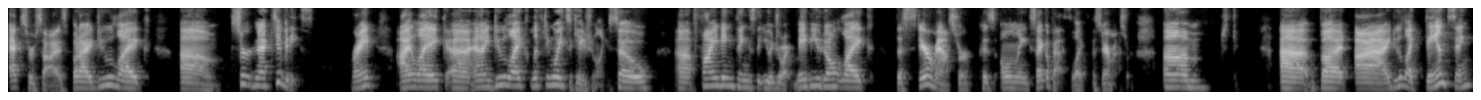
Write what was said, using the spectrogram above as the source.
exercise, but I do like um, certain activities, right? I like, uh, and I do like lifting weights occasionally. So, uh, finding things that you enjoy. Maybe you don't like the Stairmaster because only psychopaths like the Stairmaster. Um, uh, but I do like dancing,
